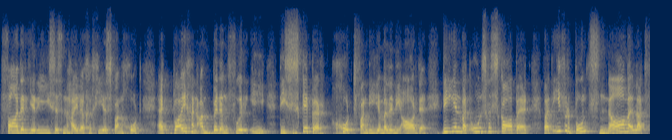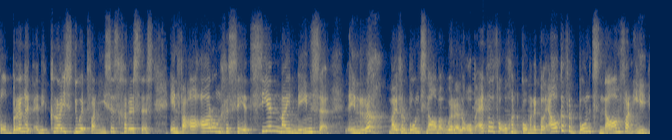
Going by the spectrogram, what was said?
Vader Here Jesus en Heilige Gees van God, ek buig in aanbidding voor U, die Skepper, God van die hemel en die aarde, die een wat ons geskape het, wat U verbondsname laat volbring het in die kruisdood van Jesus Christus en vir Aaron gesê het: "Seën my mense en rig my verbondsname oor hulle op." Ek wil ver oggend kom en ek wil elke verbondsnaam van U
